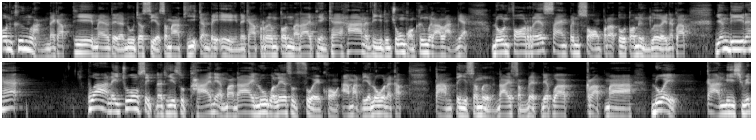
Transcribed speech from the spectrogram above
ต้นครึ่งหลังนะครับที่แมนยูเต็ดดูจะเสียสมาธิกันไปเองนะครับเริ่มต้นมาได้เพียงแค่ 5 นาทีในช่วงของครึ่งเวลาหลังเนี่ยโดนฟอร์เรสแซงเป็น 2 ประตูต่อ 1 เลยนะครับ ยังดีนะฮะว่าในช่วง 10 นาทีสุดท้ายเนี่ยมาได้ลูกวอลเล่สุดสวยของอามัดเดียโลนะครับตามตีเสมอได้สำเร็จเรียกว่ากลับมาด้วย การมีชีวิต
